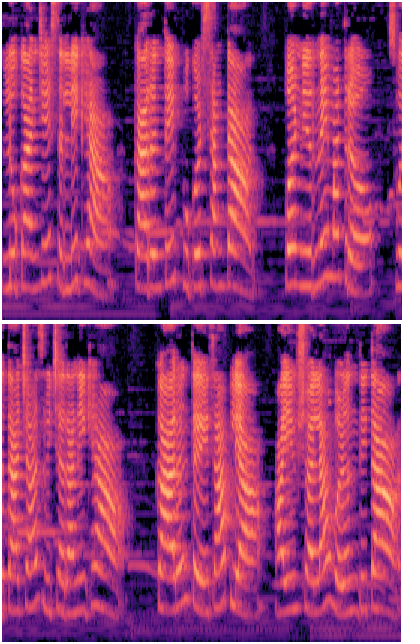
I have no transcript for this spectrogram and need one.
लोकांचे सल्ले घ्या कारण ते फुकट सांगतात. पण निर्णय मात्र स्वतःच्याच विचाराने घ्या. कारण तेच आपल्या आयुष्याला वळण देतात.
